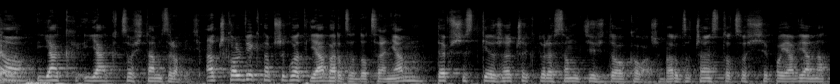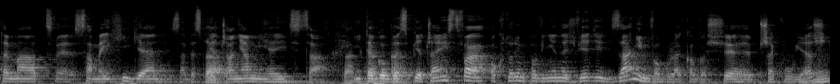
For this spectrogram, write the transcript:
no, jak, jak coś tam zrobić. Aczkolwiek na przykład ja bardzo doceniam te wszystkie rzeczy, które są gdzieś dookoła, że bardzo często coś się pojawia na temat e, samej higieny, zabezpieczania tak. miejsca tak, i tak, tego tak. bezpieczeństwa, o którym powinieneś wiedzieć, zanim w ogóle kogoś przekujesz mhm.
